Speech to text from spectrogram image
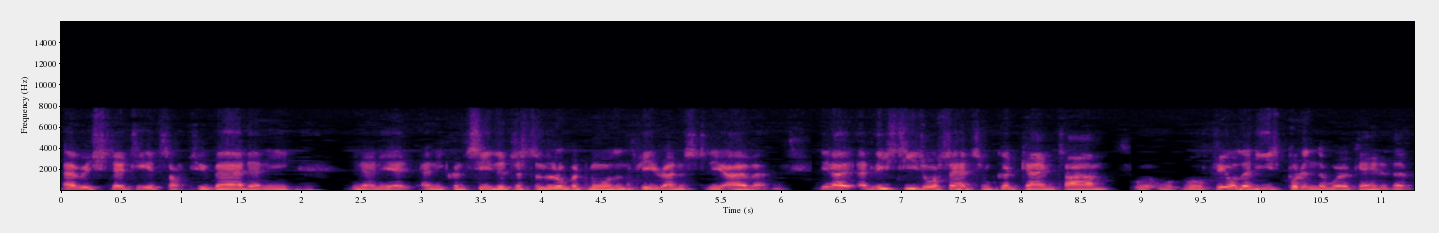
Average 30, it's not too bad, and he, you know, and he, and he conceded just a little bit more than three runs to the over. You know, at least he's also had some good game time. We'll, we'll feel that he's put in the work ahead of the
